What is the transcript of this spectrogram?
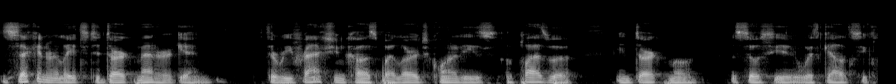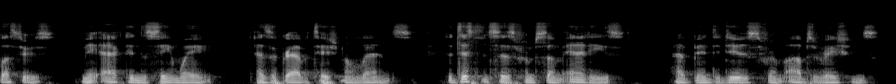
The second relates to dark matter again. The refraction caused by large quantities of plasma in dark mode associated with galaxy clusters may act in the same way as a gravitational lens. The distances from some entities have been deduced from observations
